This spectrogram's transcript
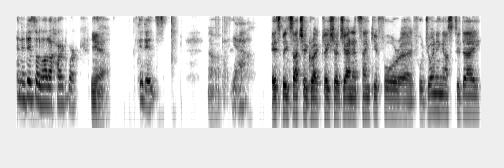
and it is a lot of hard work. Yeah. It is. Uh, yeah. It's been such a great pleasure janet. Thank you for uh, for joining us today.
